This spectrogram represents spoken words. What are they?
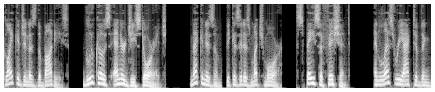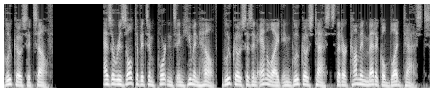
Glycogen is the body's glucose energy storage mechanism, because it is much more space efficient and less reactive than glucose itself. As a result of its importance in human health, glucose is an analyte in glucose tests that are common medical blood tests.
